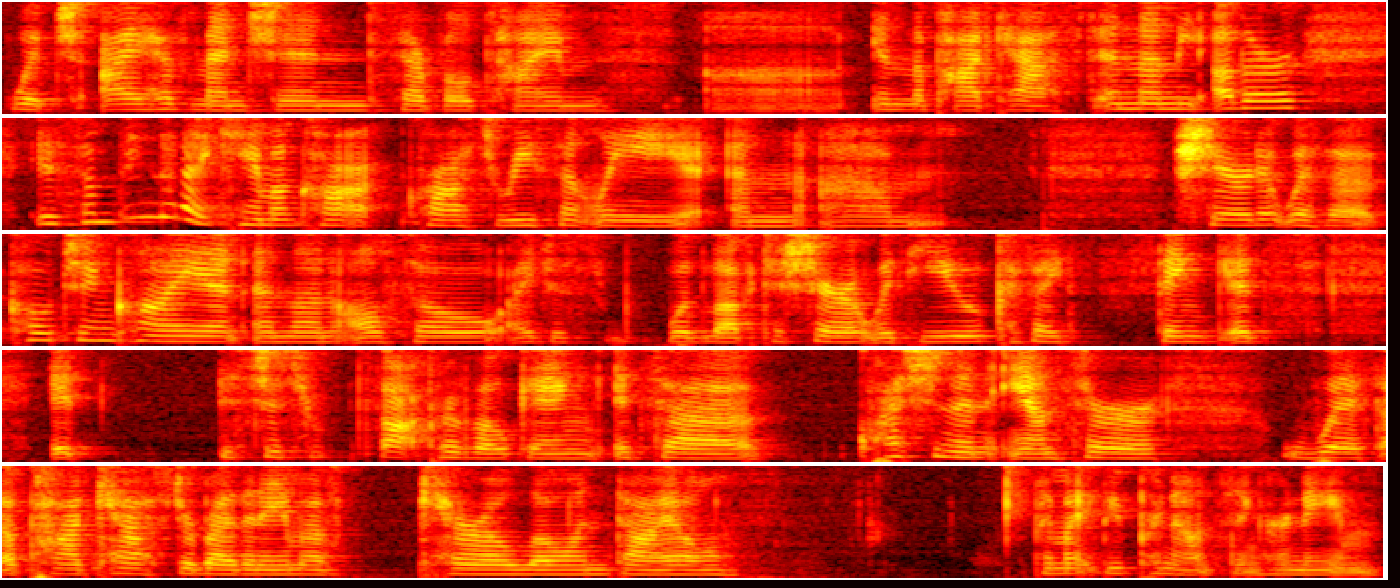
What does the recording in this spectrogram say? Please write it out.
which I have mentioned several times uh, in the podcast. And then the other is something that I came across recently and um, shared it with a coaching client. And then also, I just would love to share it with you because I think it's it is just thought provoking. It's a question and answer with a podcaster by the name of Carol Lowenthal. I might be pronouncing her name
